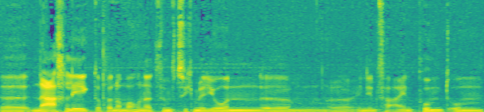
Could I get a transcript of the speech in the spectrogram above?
äh, nachlegt, ob er nochmal 150 Millionen ähm, äh, in den Verein pumpt, um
